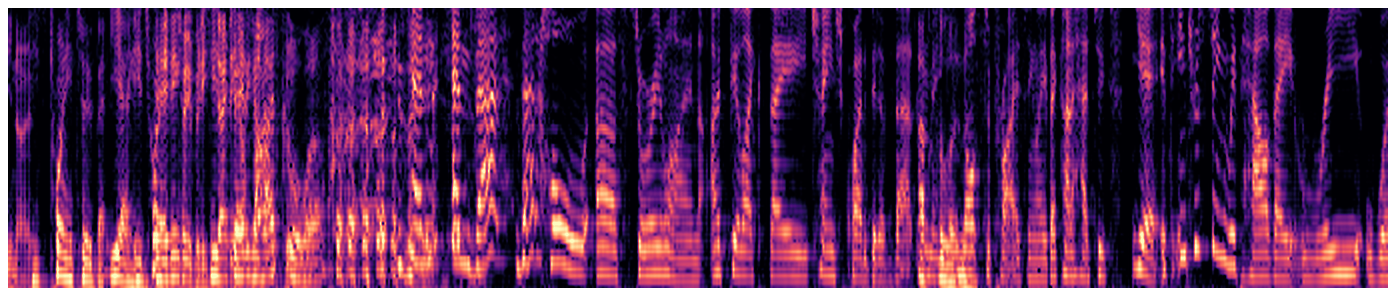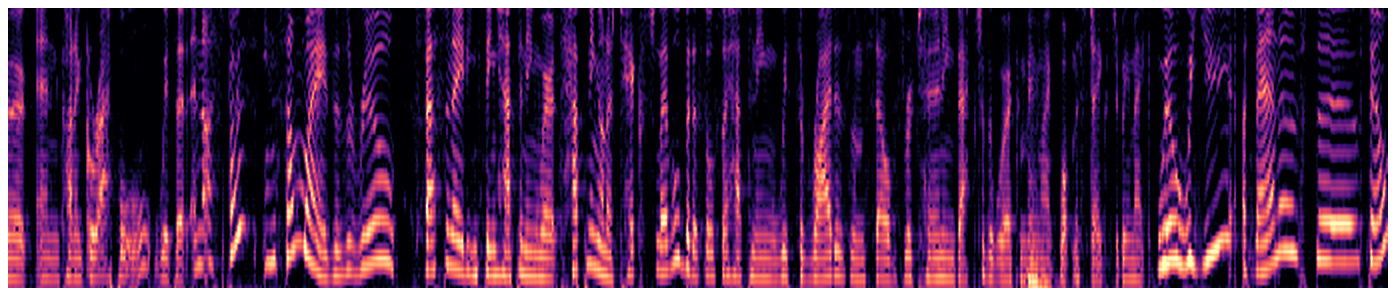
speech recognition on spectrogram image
you know, He's 22, but yeah, he's, He's 22, dating, but he's dating a high schooler. Isn't and and that that whole uh, storyline, I feel like they changed quite a bit of that. I mean, Absolutely. not surprisingly, they kind of had to. Yeah, it's interesting with how they rework and kind of grapple with it. And I suppose in some ways, there's a real fascinating thing happening where it's happening on a text level, but it's also happening with the writers themselves returning back to the work and being Hmm. like, "What mistakes did we make?" Will, were you a fan of the film?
